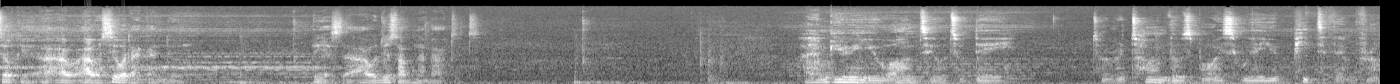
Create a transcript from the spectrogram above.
It's okay. I, I, I will see what I can do. Yes, I will do something about it. I am giving you until today to return those boys where you picked them from.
